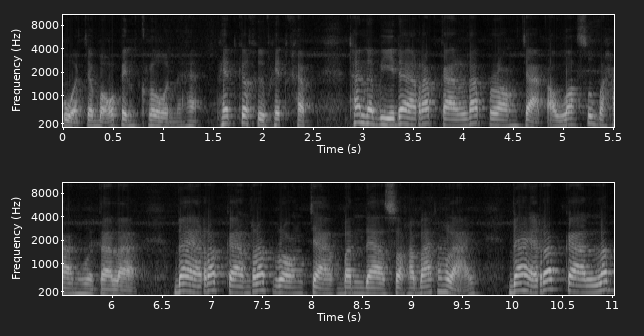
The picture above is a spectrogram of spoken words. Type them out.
กรวด จะบอกว่าเป็นโคลนนะฮะเพชรก็คือเพชรครับ ท่านนบีได้รับการรับรองจากอัลลอฮฺซุบฮานุวตาลา ได้รับการรับรองจากบรรดาสหบะทั้งหลาย ได้รับการรับ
